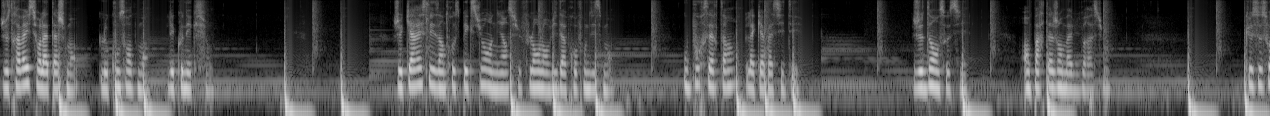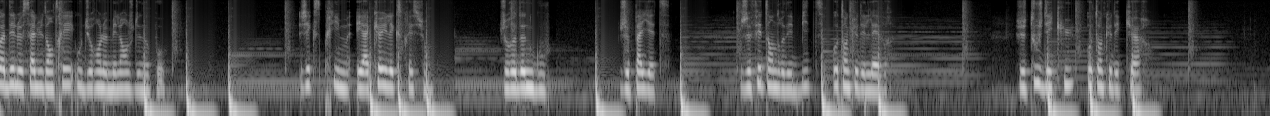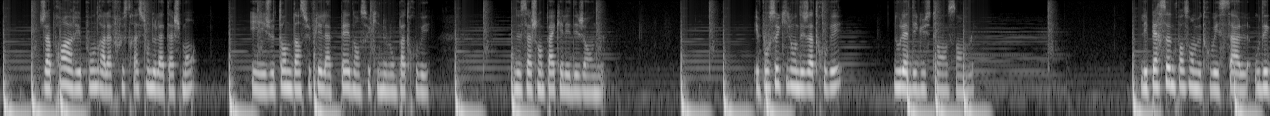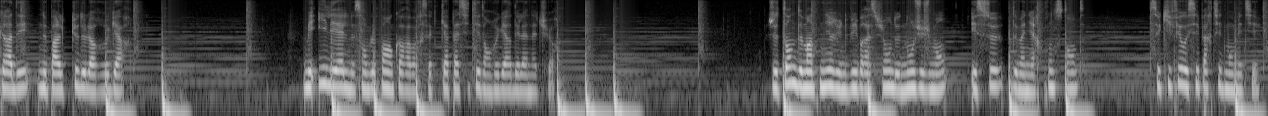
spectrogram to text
Je travaille sur l'attachement, le consentement, les connexions. Je caresse les introspections en y insufflant l'envie d'approfondissement, ou pour certains, la capacité. Je danse aussi, en partageant ma vibration. Que ce soit dès le salut d'entrée ou durant le mélange de nos peaux j'exprime et accueille l'expression. Je redonne goût. Je paillette. Je fais tendre des bites autant que des lèvres. Je touche des culs autant que des cœurs. J'apprends à répondre à la frustration de l'attachement et je tente d'insuffler la paix dans ceux qui ne l'ont pas trouvée, ne sachant pas qu'elle est déjà en eux. Et pour ceux qui l'ont déjà trouvée, nous la dégustons ensemble. Les personnes pensant me trouver sale ou dégradée ne parlent que de leur regard, mais il et elle ne semblent pas encore avoir cette capacité d'en regarder la nature. Je tente de maintenir une vibration de non-jugement, et ce, de manière constante, ce qui fait aussi partie de mon métier.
